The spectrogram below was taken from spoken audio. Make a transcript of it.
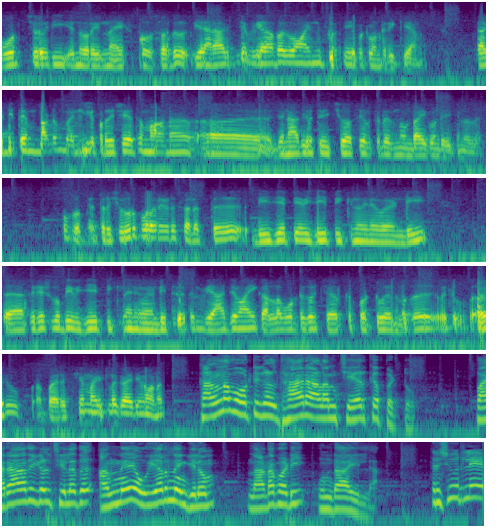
വോട്ട് ചോരി എന്ന് പറയുന്ന എക്സ്പോസ് അത് രാജ്യവ്യാപകമായി ചർച്ച ചെയ്യപ്പെട്ടുകൊണ്ടിരിക്കുകയാണ് രാജ്യത്തെമ്പാടും വലിയ പ്രതിഷേധമാണ് ജനാധിപത്യ വിശ്വാസികൾക്കിടയിൽ നിന്ന് ഉണ്ടായിക്കൊണ്ടിരിക്കുന്നത്. തൃശൂർ പോലെ ഒരു സ്ഥലത്ത് ബി ജെ പിയെ വിജയിപ്പിക്കുന്നതിന് വേണ്ടി സുരേഷ് ഗോപിയെ വിജയിപ്പിക്കുന്നതിന് വേണ്ടി ഇത്തരത്തിൽ വ്യാജമായി കള്ളവോട്ടുകൾ ചേർക്കപ്പെട്ടു എന്നുള്ളത് ഒരു ഒരു പരസ്യമായിട്ടുള്ള കാര്യമാണ്. കള്ളവോട്ടുകൾ ധാരാളം ചേർക്കപ്പെട്ടു. പരാതികൾ ചിലത് അന്നേ ഉയർന്നെങ്കിലും നടപടി ഉണ്ടായില്ല. തൃശൂരിലെ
